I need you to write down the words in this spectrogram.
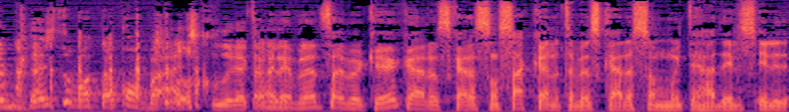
o gancho do Mortal Que Kombat. loucura, Tá me cara. lembrando, sabe o que, cara? Os caras são sacana também. Os caras são muito errados. Eles, ele,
